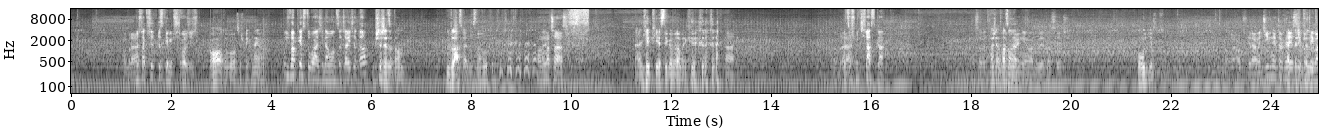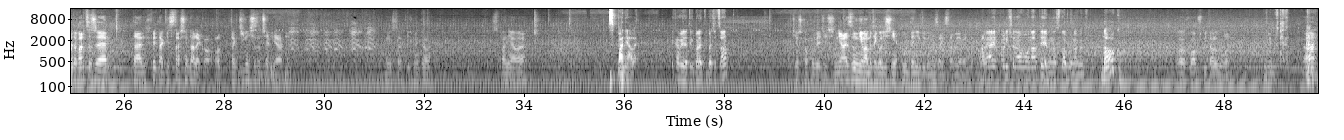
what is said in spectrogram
Dobra. Możesz tak wszystkie mi przywozić. O, to było coś pięknego. Kuźwa pies tu łazi na łące, czajcie to? Przyszedł za tą. Wlazłem znowu. On ma czas. Ale nie pies, tylko wronek. A. A Dobra. coś mi trzaska. Ja sobie adwazonem. fajnie ładuję dosyć. O Jezus. Otwieramy. Dziwny trochę jest tylko w tej ładowarce, że ten chwytak jest strasznie daleko. O, tak dziwnie się zaczepia. Nie jest to jakieś mega wspaniałe. Wspaniale. Ciekawe ile tych belet tu będzie, co? Ciężko powiedzieć. Nie, ale znów nie mamy tego licznika. Kurde, nigdy go nie zainstalujemy. To chyba. Ale ja policzę na, na tym, na stogu nawet. No oko. O, chłop w szpitalu umarł. Nie mów tak. A?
